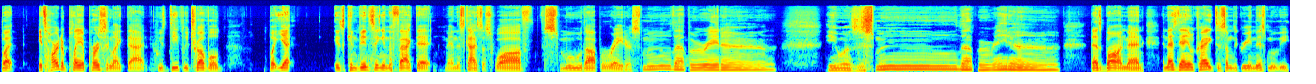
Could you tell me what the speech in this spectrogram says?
But it's hard to play a person like that who's deeply troubled, but yet is convincing in the fact that, man, this guy's a suave, smooth operator. Smooth operator. He was a smooth operator. That's Bond, man. And that's Daniel Craig to some degree in this movie.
